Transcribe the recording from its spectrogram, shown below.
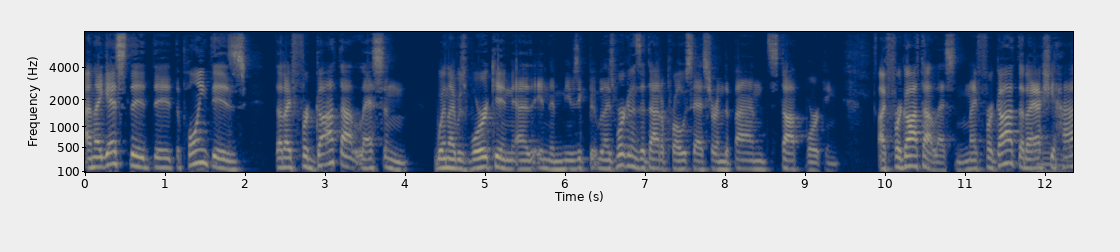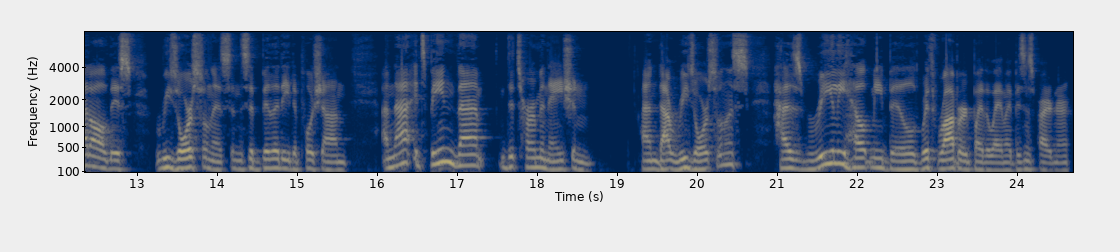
And I guess the the the point is that I forgot that lesson when I was working in the music when I was working as a data processor and the band stopped working. I forgot that lesson and I forgot that I actually had mm. all this resourcefulness and this ability to push on. And that it's been that determination and that resourcefulness has really helped me build with Robert, by the way, my business partner,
